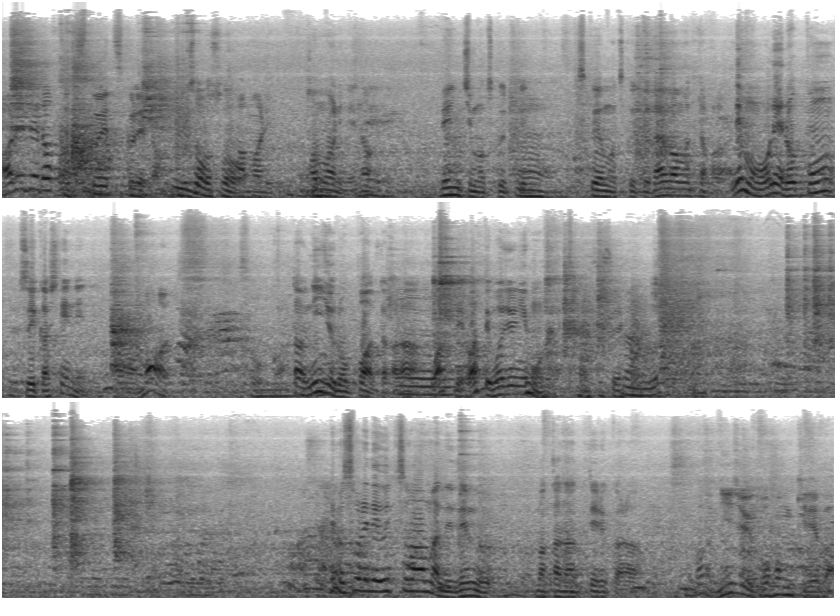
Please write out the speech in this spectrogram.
あれでだって机作れたもん、そうそう。あまり。あんまりでな。ベンチも作って、机も作ってだいぶ余ってたから。でも俺6本追加してんねん。ねまあ多分26本あったから割って割って52本だったん。ですよでもそれで器まで全部賄ってるから。まだ25本切れば。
